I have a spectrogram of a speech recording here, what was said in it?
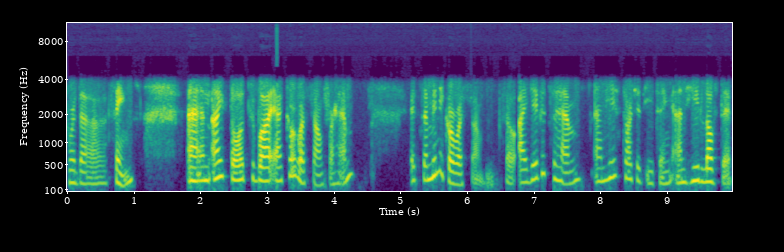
for the things. And I thought to buy a croissant for him. It's a mini croissant. So I gave it to him, and he started eating, and he loved it.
